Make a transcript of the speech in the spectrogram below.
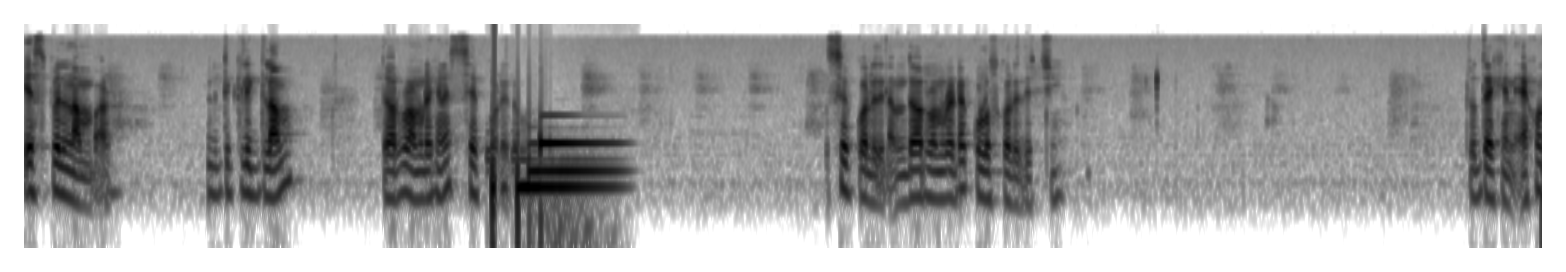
স্পেল নাম্বার এটিতে ক্লিক দিলাম। দেওয়ার পর আমরা এখানে সেভ করে দেব। সেভ করে দিলাম, দেওয়ার পর আমরা এটা ক্লোজ করে দিচ্ছি। তো দেখেন, এখন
